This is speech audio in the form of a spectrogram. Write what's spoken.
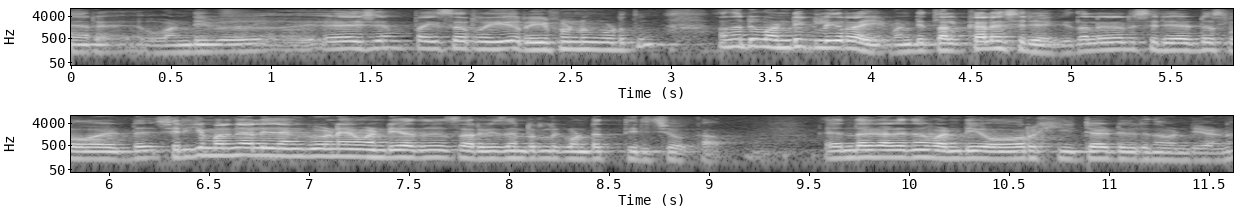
നേരെ വണ്ടി ഏകദേശം പൈസ റീ റീഫണ്ടും കൊടുത്തു. എന്നിട്ട് വണ്ടി ക്ലിയറായി വണ്ടി തൽക്കാലം ശരിയാക്കി. തൽക്കാലം ശരിയായിട്ട് സ്ലോ ആയിട്ട്. ശരിക്കും പറഞ്ഞാൽ ഞങ്ങൾക്ക് വേണമെങ്കിൽ വണ്ടി അത് സർവീസ് സെന്ററിൽ കൊണ്ട് തിരിച്ചു വെക്കാം. എന്താ കാര്യം വണ്ടി ഓവർ ഹീറ്റായിട്ട് വരുന്ന വണ്ടിയാണ്.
